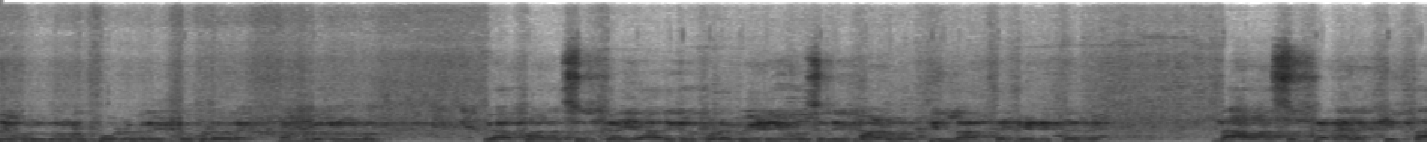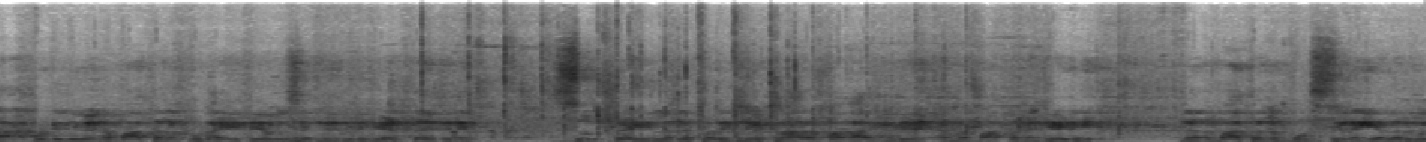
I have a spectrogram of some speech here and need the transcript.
ಈ ಹುಡುಗರುಗಳು ಬೋರ್ಡ್ ಬೇರೆ ಇಟ್ಕೊಂಡ್ಬಿಡವ್ರೆ, ನಮ್ಮ ಹುಡುಗರುಗಳು. ವ್ಯಾಪಾರ ಸುಂಕ ಯಾರಿಗೂ ಕೊಡಬೇಡಿ ವಸೂಲಿ ಮಾಡುವಂತಿಲ್ಲ ಅಂತ ಹೇಳಿದ್ದಾರೆ. ನಾವು ಆ ಸುಂಕನೆಲ್ಲ ಕಿತ್ತು ಹಾಕ್ಬಿಟ್ಟಿದೀವಿ ಅನ್ನೋ ಮಾತನ್ನು ಕೂಡ ಈ ದೇವರ ಸನ್ನಿಧಿಯಲ್ಲಿ ಹೇಳ್ತಾ ಇದ್ದೀನಿ. ಸುಂಕ ಇಲ್ಲದೆ ಪರಿಚಯ ಪ್ರಾರಂಭ ಆಗಿದೆ ಅನ್ನೋ ಮಾತನ್ನು ಹೇಳಿ ನನ್ನ ಮಾತನ್ನು ಮುಗಿಸ್ತೀನಿ. ಎಲ್ಲರಿಗೂ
